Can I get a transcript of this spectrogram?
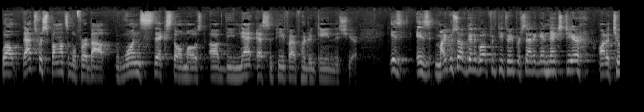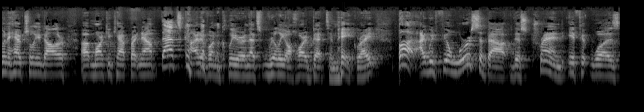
Well, that's responsible for about one sixth almost of the net S&P 500 gain this year. Is, is Microsoft going to go up 53% again next year on a $2.5 trillion uh, market cap right now? That's kind of unclear, and that's really a hard bet to make, right? But I would feel worse about this trend if it was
